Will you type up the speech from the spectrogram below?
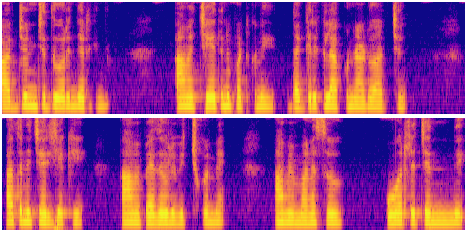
అర్జున్ నుంచి దూరం జరిగింది. ఆమె చేతిని పట్టుకుని దగ్గరికి లాక్కున్నాడు అర్జున్. అతని చర్యకి ఆమె పెదవులు విచ్చుకున్నాయి. ఆమె మనసు ఊర్ర చెందింది.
